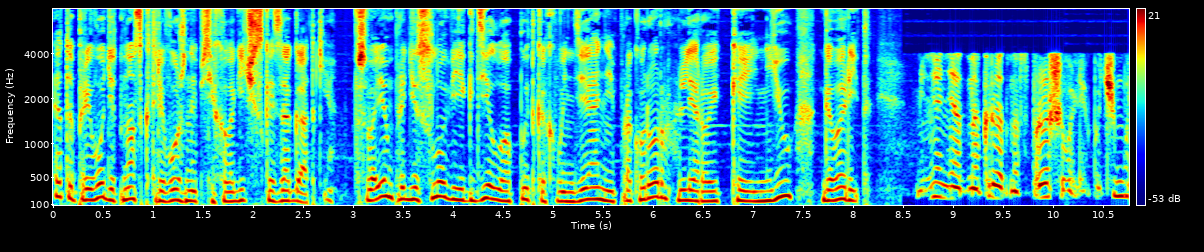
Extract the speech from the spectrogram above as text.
Это приводит нас к тревожной психологической загадке. В своем предисловии к делу о пытках в Индиане прокурор Лерой Кей Нью говорит «Меня неоднократно спрашивали, почему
